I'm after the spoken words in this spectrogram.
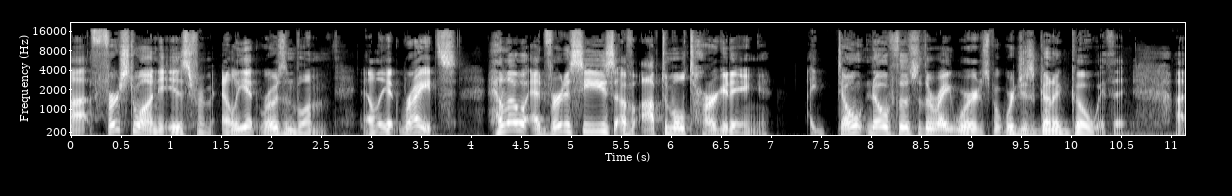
Uh, first one is from Elliot Rosenblum. Elliot writes, Hello, advertices of optimal targeting. I don't know if those are the right words, but we're just gonna go with it. Uh,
